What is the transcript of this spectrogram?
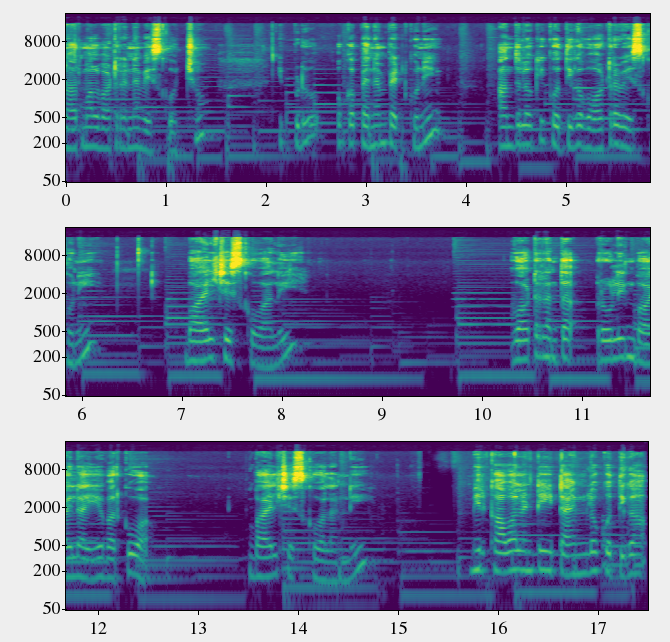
నార్మల్ వాటర్ అయినా వేసుకోవచ్చు. ఇప్పుడు ఒక పెనం పెట్టుకొని అందులోకి కొద్దిగా వాటర్ వేసుకొని బాయిల్ చేసుకోవాలి. వాటర్ అంతా రోలింగ్ బాయిల్ అయ్యే వరకు బాయిల్ చేసుకోవాలండి. మీరు కావాలంటే ఈ టైంలో కొద్దిగా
